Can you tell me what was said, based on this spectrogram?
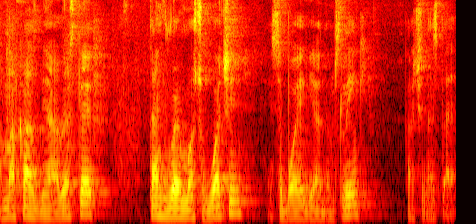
Amaka has been arrested. Thank you very much for watching. It's your boy Eddie Adams Link. Catch you next time.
